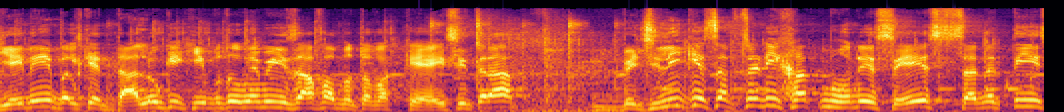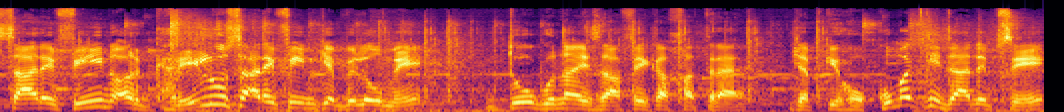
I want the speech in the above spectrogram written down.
ये नहीं, बल्कि दालों की कीमतों में भी इजाफा मुतव है। इसी तरह, बिजली की सब्सिडी खत्म होने से सनती सारिफीन और घरेलू सारिफीन के बिलों में दो गुना इजाफे का खतरा है, जबकि हुकूमत की जानब से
